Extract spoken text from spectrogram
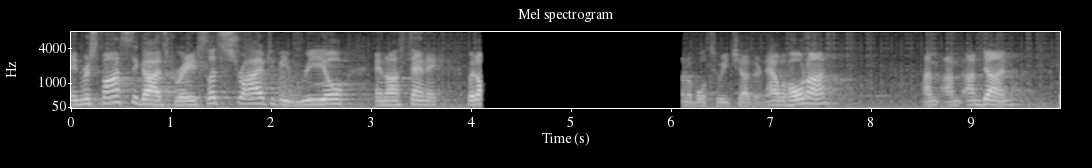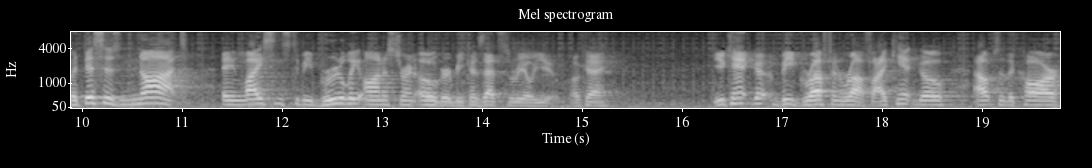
In response to God's grace, let's strive to be real and authentic, accountable to each other. Now, hold on. I'm, I'm, I'm done. But this is not a license to be brutally honest or an ogre because that's the real you, okay? You can't go, be gruff and rough. I can't go out to the car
